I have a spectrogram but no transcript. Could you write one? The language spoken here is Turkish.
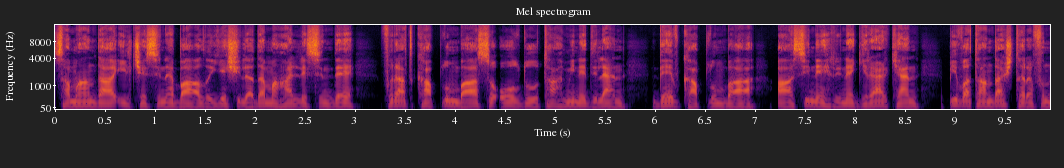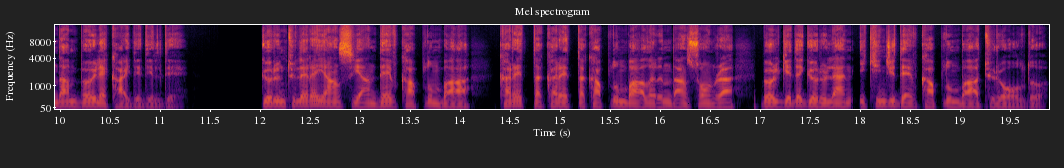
Samandağ ilçesine bağlı Yeşilada mahallesinde Fırat kaplumbağası olduğu tahmin edilen dev kaplumbağa Asi Nehri'ne girerken bir vatandaş tarafından böyle kaydedildi. Görüntülere yansıyan dev kaplumbağa, karetta karetta kaplumbağalarından sonra bölgede görülen ikinci dev kaplumbağa türü oldu.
